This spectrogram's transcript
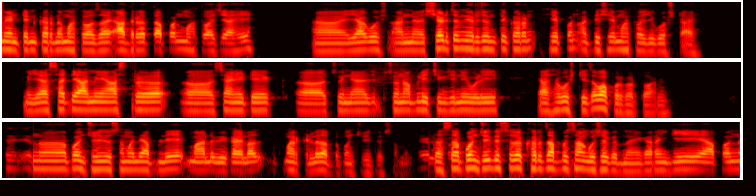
मेंटेन करणं महत्त्वाचं आहे. आर्द्रता पण महत्त्वाची आहे. या गोष्ट आणि शेडचं निर्जंतुकीकरण हे पण अतिशय महत्त्वाची गोष्ट आहे. मग यासाठी आम्ही अस्त्र सॅनिटेक चुन्या चुना ब्लिचिंगची निवळी या अशा गोष्टीचा वापर करतो आम्ही. पंचवीस दिवसामध्ये आपले माल विकायला मार्केटला जातो पंचवीस दिवसामध्ये. तसा पंचवीस दिवसाचा खर्च आपण सांगू शकत नाही कारण की आपण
